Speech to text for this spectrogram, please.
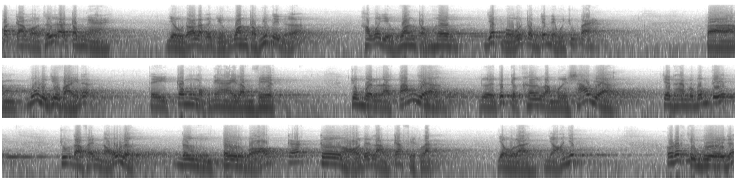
tất cả mọi thứ ở trong ngày. Dù đó là cái chuyện quan trọng nhất đi nữa. Không có gì quan trọng hơn giấc ngủ trong chánh niệm của chúng ta. Và muốn được như vậy đó, thì trong một ngày làm việc, trung bình là 8 giờ, người tích cực hơn là 16 giờ trên 24 tiếng. Chúng ta phải nỗ lực đừng từ bỏ các cơ hội để làm các việc lành. Dầu là nhỏ nhất. Có rất nhiều người đó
